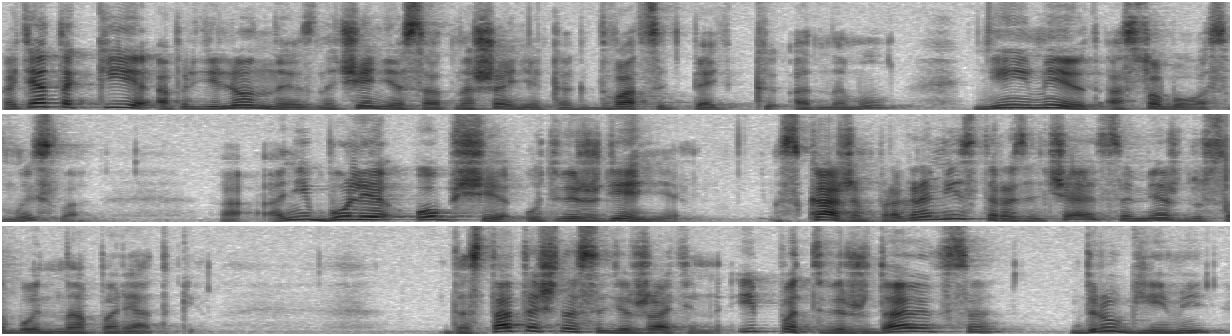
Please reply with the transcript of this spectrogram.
Хотя такие определенные значения соотношения, как 25 к 1, не имеют особого смысла, а они более общие утверждения. Скажем, программисты различаются между собой на порядке – достаточно содержательны и подтверждаются другими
